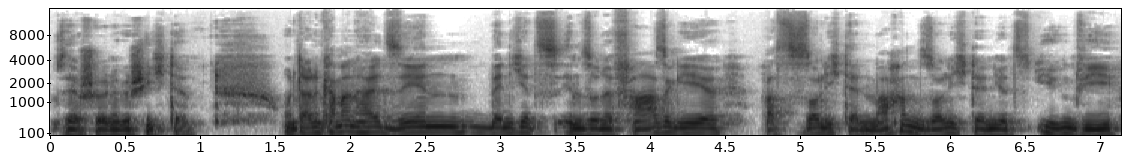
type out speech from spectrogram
sehr schöne Geschichte. Und dann kann man halt sehen, wenn ich jetzt in so eine Phase gehe, was soll ich denn machen? Soll ich denn jetzt irgendwie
